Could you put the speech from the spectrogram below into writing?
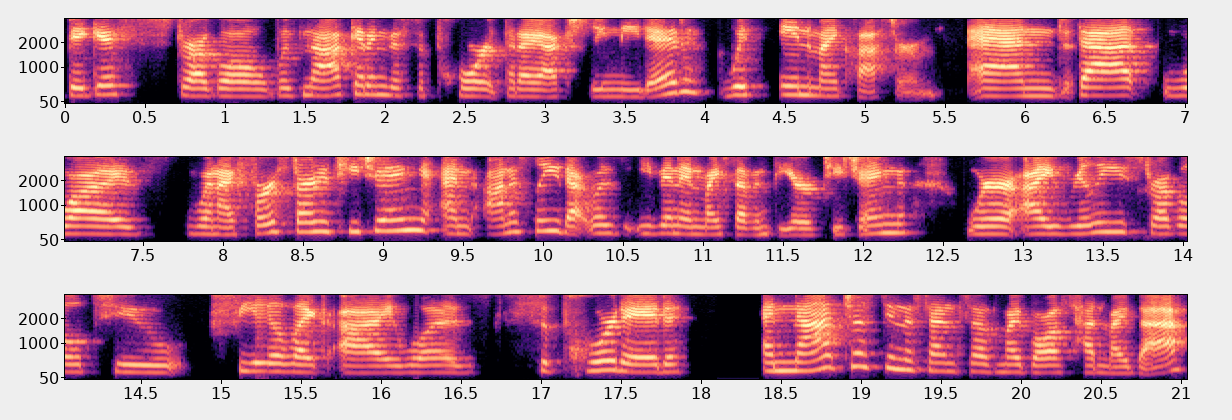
biggest struggle was not getting the support that I actually needed within my classroom. And that was when I first started teaching. And honestly, that was even in my seventh year of teaching, where I really struggled to feel like I was supported. And not just in the sense of my boss had my back,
